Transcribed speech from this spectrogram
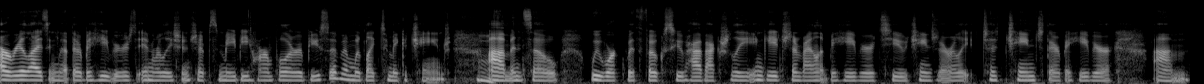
are realizing that their behaviors in relationships may be harmful or abusive and would like to make a change. Um, and so we work with folks who have actually engaged in violent behavior to change their to change their behavior um,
